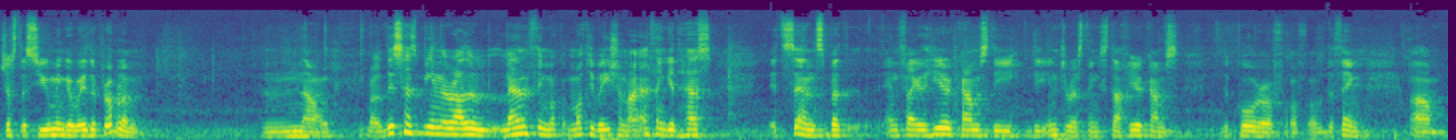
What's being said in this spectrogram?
just assuming away the problem. No. Well, this has been a rather lengthy mo motivation. I, I, think it has its sense, but in fact, here comes the, the interesting stuff. Here comes the core of, of, of the thing. Um,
